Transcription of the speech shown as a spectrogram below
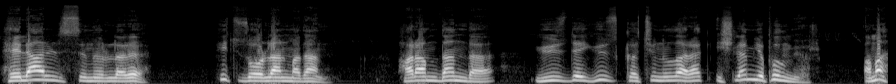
helal sınırları hiç zorlanmadan, haramdan da yüzde yüz kaçınılarak işlem yapılmıyor. Ama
